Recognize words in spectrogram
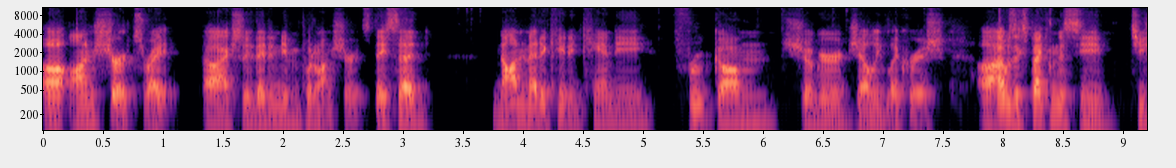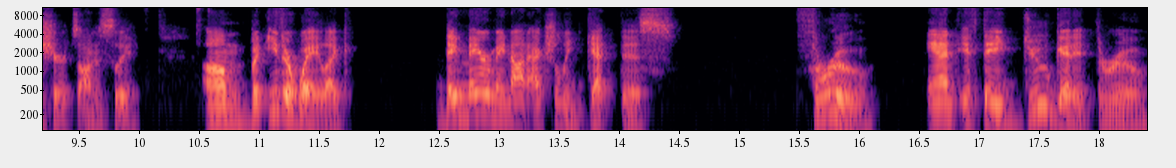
uh, on shirts, right? Uh, actually, they didn't even put it on shirts. They said non-medicated candy, fruit gum, sugar, jelly, licorice. Uh, I was expecting to see T-shirts, honestly. Um, but either way, like they may or may not actually get this through. And if they do get it through,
